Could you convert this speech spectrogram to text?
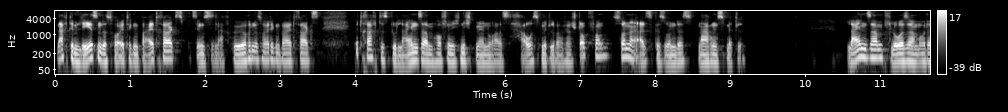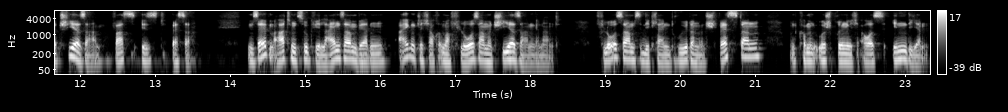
Nach dem Lesen des heutigen Beitrags, beziehungsweise nach Hören des heutigen Beitrags, betrachtest du Leinsamen hoffentlich nicht mehr nur als Hausmittel bei Verstopfung, sondern als gesundes Nahrungsmittel. Leinsamen, Flohsamen oder Chiasamen, was ist besser? Im selben Atemzug wie Leinsamen werden eigentlich auch immer Flohsamen und Chiasamen genannt. Flohsamen sind die kleinen Brüder und Schwestern und kommen ursprünglich aus Indien.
